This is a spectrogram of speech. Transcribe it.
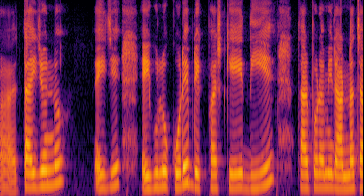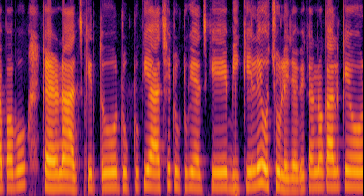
আর তাই জন্য এই যে এইগুলো করে ব্রেকফাস্ট খেয়ে দিয়ে তারপর আমি রান্না চাপাবো। কেননা আজকে তো টুকটুকি আছে টুকটুকি আজকে বিকেলে ও চলে যাবে। কেননা কালকে ওর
